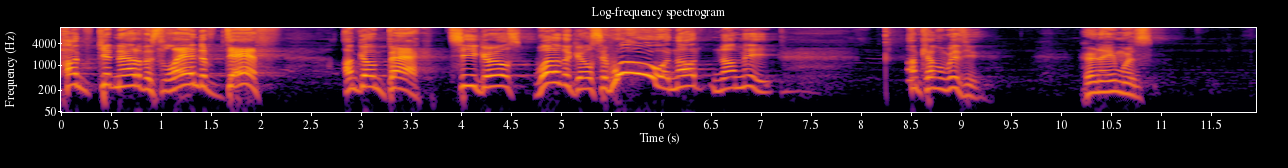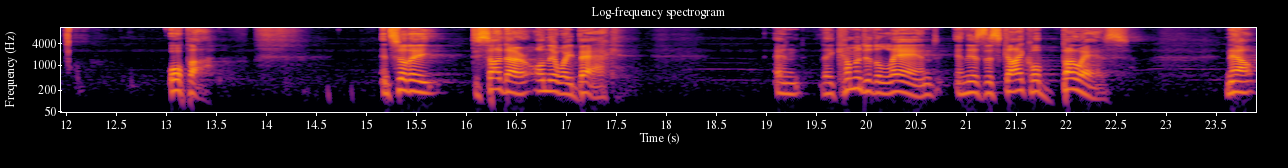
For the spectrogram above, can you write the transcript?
I'm getting out of this land of death. I'm going back. See you girls? One of the girls said, Woo, not, not me. I'm coming with you. Her name was Orpah. And so they decide they're on their way back. And they come into the land, and there's this guy called Boaz. Now,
